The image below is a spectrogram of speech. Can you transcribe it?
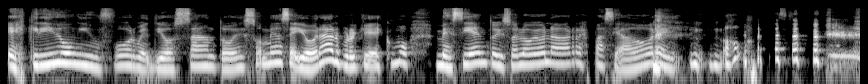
escribe un informe, Dios santo, eso me hace llorar porque es como me siento y solo veo la barra espaciadora y no.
